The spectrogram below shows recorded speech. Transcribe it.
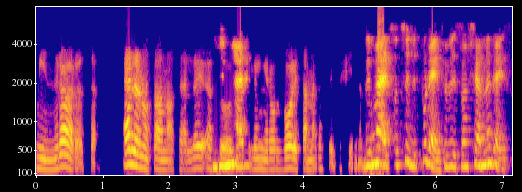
min rörelse. Eller något annat heller. Alltså, det spelar ingen roll var i samhället jag befinner mig. Det märks så tydligt på dig, för vi som känner dig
